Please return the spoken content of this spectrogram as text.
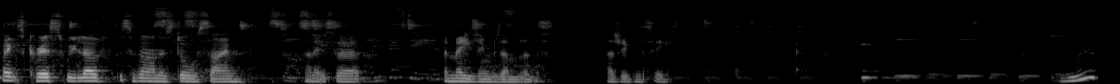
Thanks, Chris. We love Savannah's door sign, and it's an amazing resemblance, as you can see. Whoop.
